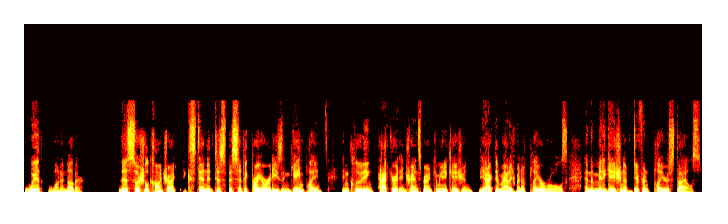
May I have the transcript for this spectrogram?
with one another. This social contract extended to specific priorities in gameplay including accurate and transparent communication, the active management of player roles, and the mitigation of different player styles.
